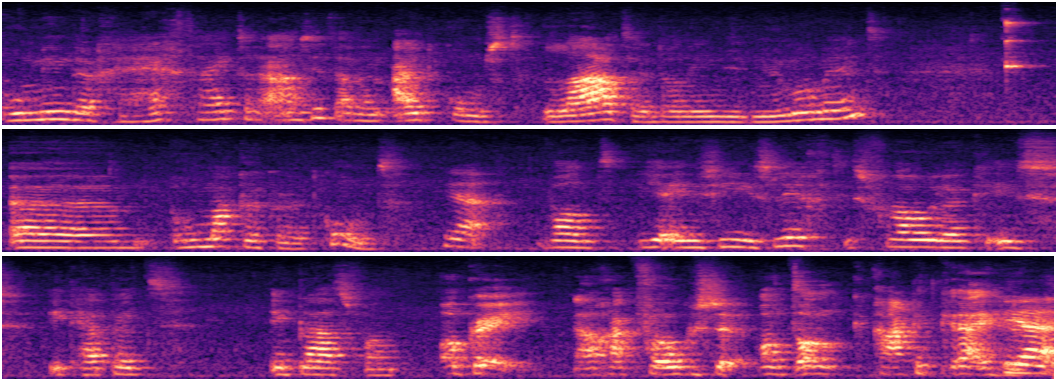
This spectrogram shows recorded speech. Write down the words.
hoe minder gehechtheid eraan zit aan een uitkomst later dan in dit nu-moment, ehm, hoe makkelijker het komt. ja, Want je energie is licht, is vrolijk, is ik heb het. In plaats van oké, nou ga ik focussen, want dan ga ik het krijgen. ja,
